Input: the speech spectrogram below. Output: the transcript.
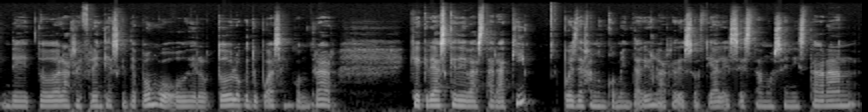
de todas las referencias que te pongo o de todo lo que tú puedas encontrar que creas que deba estar aquí, pues déjame un comentario en las redes sociales. Estamos en Instagram,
